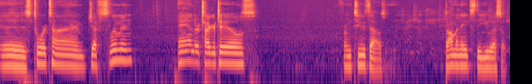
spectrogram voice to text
Is tour time Jeff Sluman and our Tiger Tales from 2000 dominates the U.S. Open.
